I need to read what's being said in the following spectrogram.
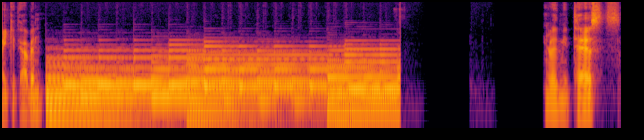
make it happen. Let me test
